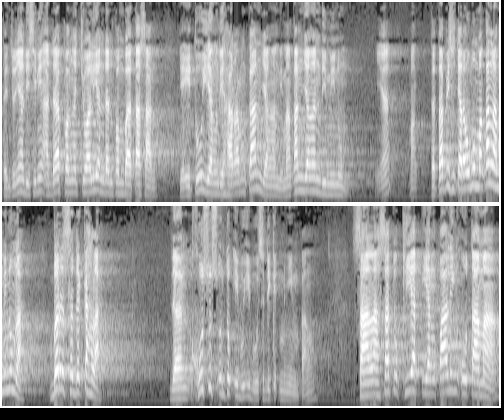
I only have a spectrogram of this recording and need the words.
Tentunya di sini ada pengecualian dan pembatasan, yaitu yang diharamkan jangan dimakan, jangan diminum. Ya, tetapi secara umum makanlah, minumlah, bersedekahlah dan khusus untuk ibu-ibu sedikit menyimpang, salah satu kiat yang paling utama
